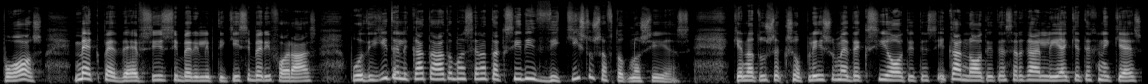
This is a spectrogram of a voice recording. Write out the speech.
Πώς; Με εκπαιδεύσεις συμπεριληπτική συμπεριφοράς που οδηγεί τελικά τα άτομα σε ένα ταξίδι δική τους αυτογνωσίας και να τους εξοπλίσουν με δεξιότητες, ικανότητες, εργαλεία και τεχνικές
